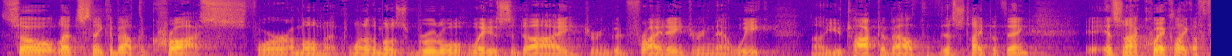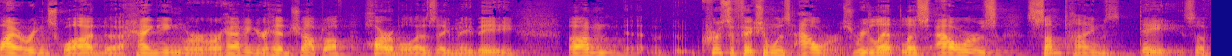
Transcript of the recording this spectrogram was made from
So let's think about the cross for a moment. One of the most brutal ways to die during Good Friday, during that week. Uh, you talked about this type of thing. It's not quick like a firing squad, uh, hanging or, or, having your head chopped off, horrible as they may be. Um, crucifixion was hours, relentless hours, sometimes days of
